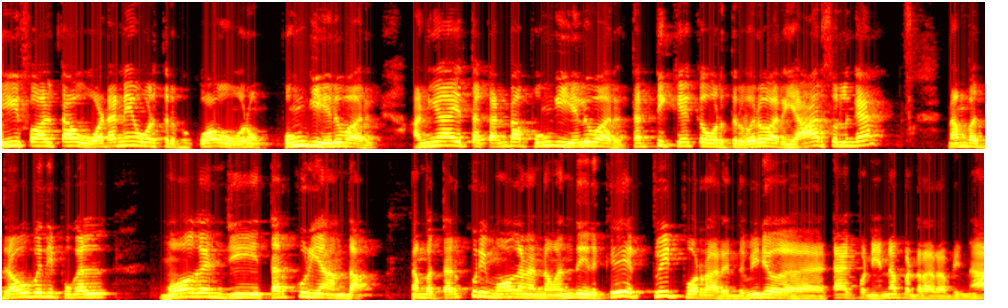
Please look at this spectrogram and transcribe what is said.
டீஃபால்ட்டாக உடனே ஒருத்தருக்கு கோபம் வரும். பொங்கி எழுவார். அநியாயத்தை கண்டா பொங்கி எழுவார். தட்டி கேட்க ஒருத்தர் வருவார். யார் சொல்லுங்க? நம்ம திரௌபதி புகழ் மோகன்ஜி தற்குரியான் தான். நம்ம தற்குறி மோகன் அண்ணன் வந்து இதுக்கு ட்வீட் போடுறாரு. இந்த வீடியோ டேக் பண்ணி என்ன பண்ணுறாரு அப்படின்னா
